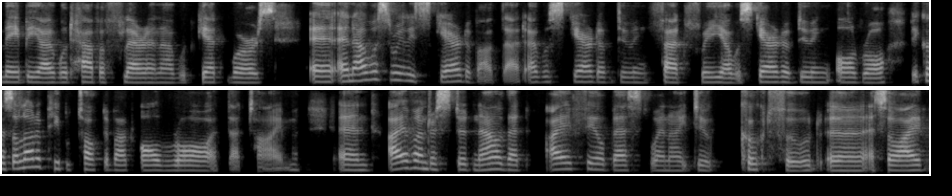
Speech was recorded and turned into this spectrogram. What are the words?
maybe I would have a flare and I would get worse. And, and I was really scared about that. I was scared of doing fat free. I was scared of doing all raw because a lot of people talked about all raw at that time. And I've understood now that I feel best when I do cooked food. Uh, so I've,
